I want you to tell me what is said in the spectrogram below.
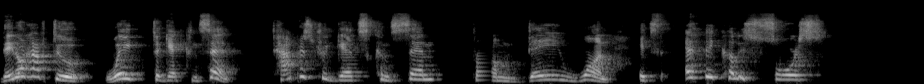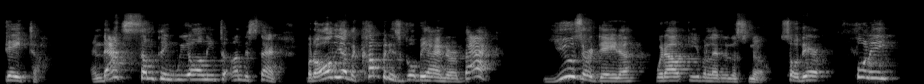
They don't have to wait to get consent. Tapestry gets consent from day one. It's ethically sourced data. And that's something we all need to understand. But all the other companies go behind our back, use our data without even letting us know. So they're fully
